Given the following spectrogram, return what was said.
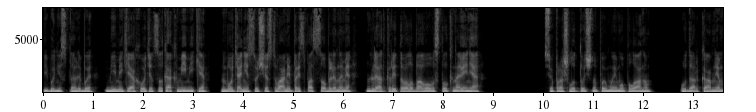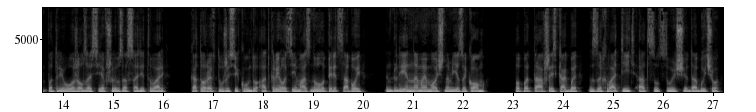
ибо не стали бы Мимики охотятся как мимики, будь они существами, приспособленными для открытого лобового столкновения. Все прошло точно по моему плану. Удар камнем потревожил засевшую в засаде тварь, которая в ту же секунду открылась и мазнула перед собой длинным и мощным языком, попытавшись как бы захватить отсутствующую добычу.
